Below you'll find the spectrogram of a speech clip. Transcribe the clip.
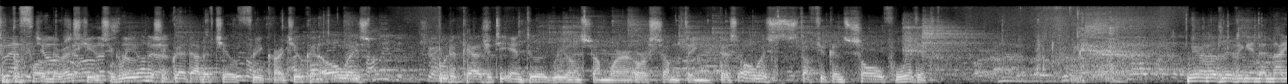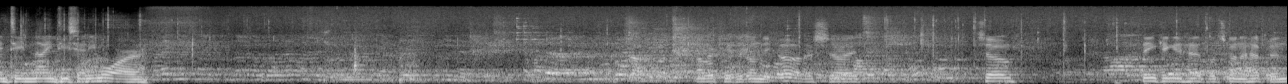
to perform the rescues. A Grillon is a get out of jail free card. You can always put a casualty into a Grillon somewhere or something. There's always stuff you can solve with it. We are not living in the 1990s anymore. I will put it on the other side. So, thinking ahead what's going to happen,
